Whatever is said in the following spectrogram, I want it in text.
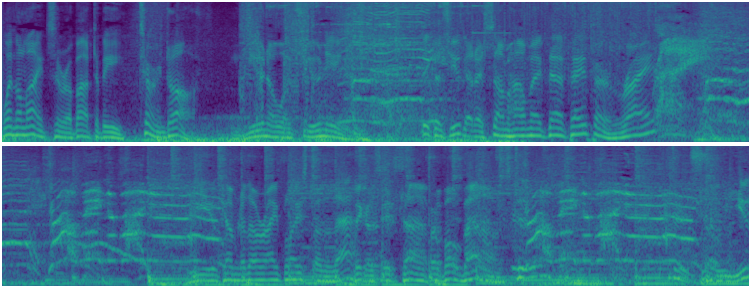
When the lights are about to be turned off, you know what you need. Because you gotta somehow make that paper, right? Right. Dropping the money. You come to the right place for that. Because it's time for Bo Bounds to, to show you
